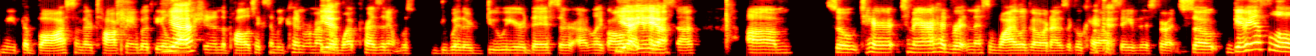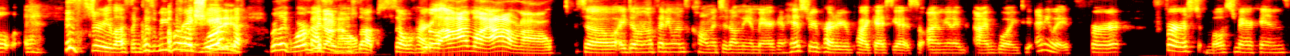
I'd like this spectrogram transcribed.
meet the boss and they're talking about the Yeah. election and the politics and we couldn't remember Yeah. what president was whether Dewey or this or uh, like all Yeah, that yeah, kind yeah. of stuff. Um so Tara, Tamara had written this a while ago, and I was like, okay, Okay. I'll save this for it. So giving us a little history lesson because we were like, we're, we're like, we're We messing this up so hard. Girl, I'm like, I don't know. So I don't know if anyone's commented on the American history part of your podcast yet. So I'm gonna I'm going to anyway. For first, most Americans,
